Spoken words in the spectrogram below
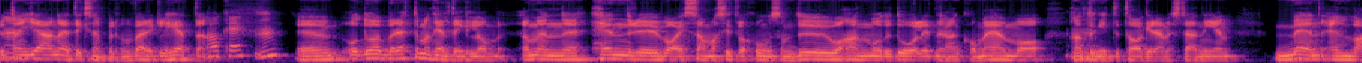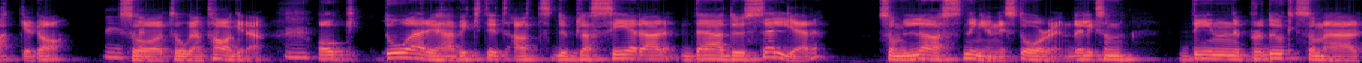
utan gärna ett exempel från verkligheten. Okej. Mm. Eh, och då berättar man helt enkelt om, ja men eh, Henry var i samma situation som du och han mådde dåligt när han kom hem och han tog inte tag i det här med städningen. Men en vacker dag så tog han tag i det. Och då är det här viktigt att du placerar det du säljer som lösningen i storyn. Det är liksom din produkt som är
